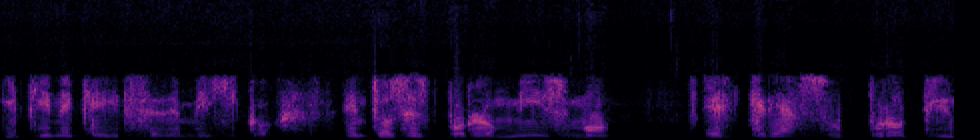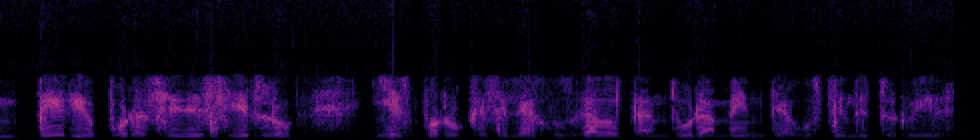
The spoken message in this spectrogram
y tiene que irse de México. Entonces, por lo mismo, él crea su propio imperio, por así decirlo, y es por lo que se le ha juzgado tan duramente a Agustín de Turbide.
